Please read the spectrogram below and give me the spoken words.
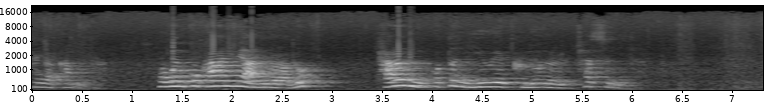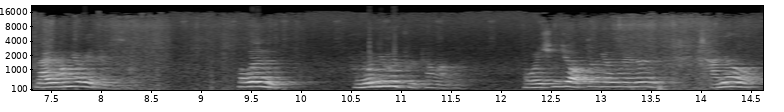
생각합니다. 혹은 꼭 하나님이 아니더라도 다른 어떤 이유의 근원을 찾습니다. 나의 환경에 대해서. 혹은 부모님을 불평하고, 혹은 심지어 어떤 경우에는 자녀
